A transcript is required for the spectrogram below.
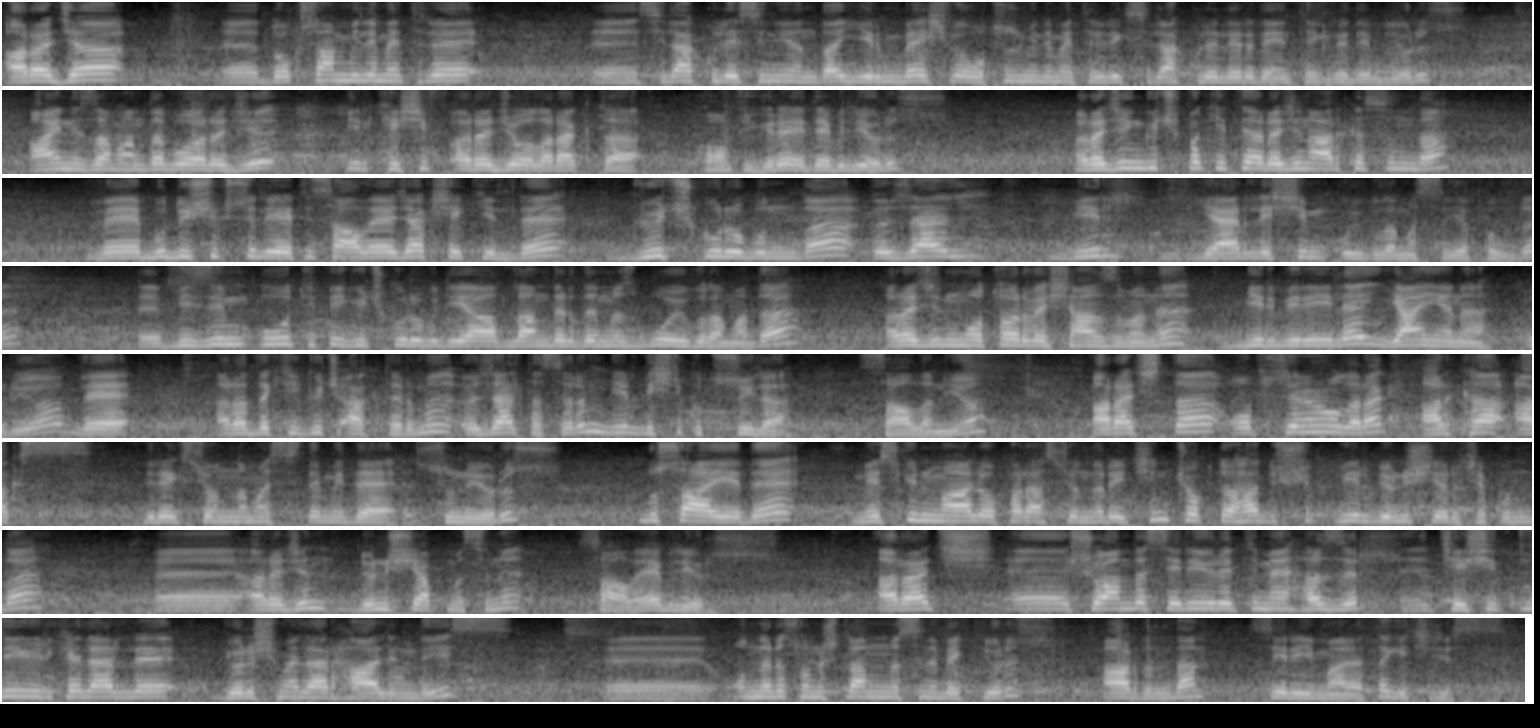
araca e, 90 milimetre e, silah kulesinin yanında 25 ve 30 milimetrelik silah kuleleri de entegre edebiliyoruz. Aynı zamanda bu aracı bir keşif aracı olarak da konfigüre edebiliyoruz. Aracın güç paketi aracın arkasında ve bu düşük silüeti sağlayacak şekilde güç grubunda özel bir yerleşim uygulaması yapıldı. Ee, Bizim U tipi güç grubu diye adlandırdığımız bu uygulamada aracın motor ve şanzımanı birbiriyle yan yana duruyor ve aradaki güç aktarımı özel tasarım bir dişli kutusuyla sağlanıyor. Araçta opsiyonel olarak arka aks direksiyonlama sistemi de sunuyoruz. Bu sayede meskun mal operasyonları için çok daha düşük bir dönüş yarıçapında e, aracın dönüş yapmasını sağlayabiliyoruz. Araç e, şu anda seri üretime hazır. E, çeşitli ülkelerle görüşmeler halindeyiz. E, onların sonuçlanmasını bekliyoruz. Ardından seri imalata geçeceğiz.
